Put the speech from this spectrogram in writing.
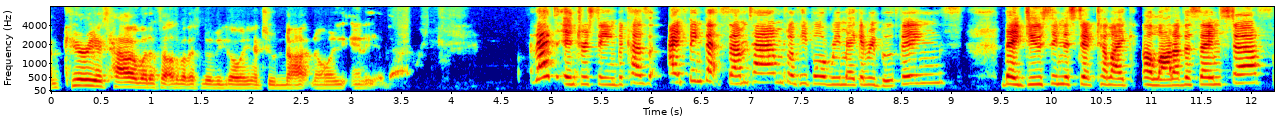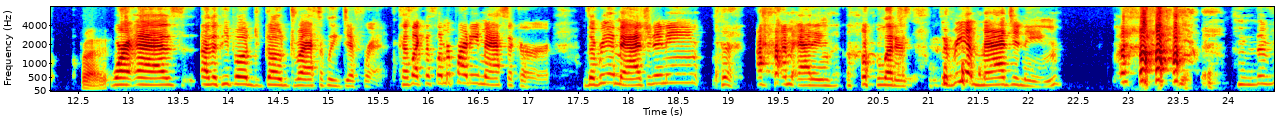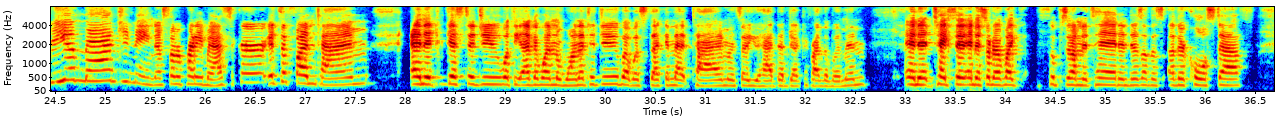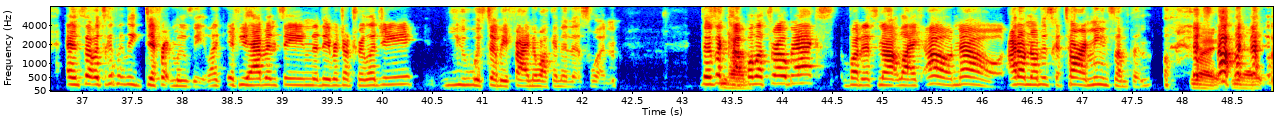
I'm curious how I would have felt about this movie going into not knowing any of that. That's interesting because I think that sometimes when people remake and reboot things, they do seem to stick to like a lot of the same stuff. Right. Whereas other people go drastically different. Because like the Slumber Party Massacre, the reimagining, I'm adding letters. The reimagining the reimagining of Slumber Party Massacre. It's a fun time, and it gets to do what the other one wanted to do, but was stuck in that time, and so you had to objectify the women. And it takes it and it sort of like flips it on its head and does all this other cool stuff. And so it's a completely different movie. Like if you haven't seen the original trilogy, you would still be fine to walk into this one. There's a yeah. couple of throwbacks, but it's not like, oh no, I don't know this guitar means something. right, right,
